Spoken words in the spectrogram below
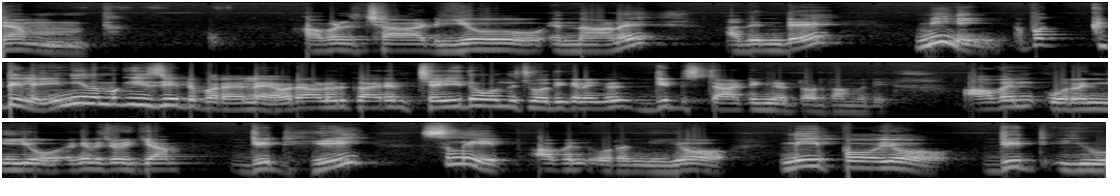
ജംപ് അവൾ ചാടിയോ എന്നാണ് അതിന്റെ മീനിങ് അപ്പൊ കിട്ടില്ല ഇനി നമുക്ക് ഈസി ആയിട്ട് പറയാം അല്ലെ? ഒരാൾ ഒരു കാര്യം ചെയ്തോ എന്ന് ചോദിക്കണമെങ്കിൽ ഡിഡ് സ്റ്റാർട്ടിംഗ് ഇട്ട് കൊടുത്താൽ മതി. അവൻ ഉറങ്ങിയോ? എങ്ങനെ ചോദിക്കാം? ഡിഡ് ഹി സ്ലീപ് അവൻ ഉറങ്ങിയോ? നീ പോയോ? ഡിഡ് യു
